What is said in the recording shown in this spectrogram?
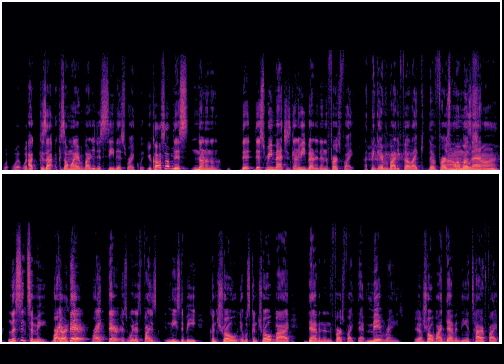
What, what, what, Because I because I, want everybody to see this right quick. you caught something? This no no no no. Th- this rematch is gonna be better than the first fight. I think everybody felt like the first I don't one was know, at. Sean. Listen to me. Right Okay. there, right there is where this fight is, needs to be controlled. It was controlled by Devin in the first fight, that mid range, Yeah. controlled by Devin the entire fight.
